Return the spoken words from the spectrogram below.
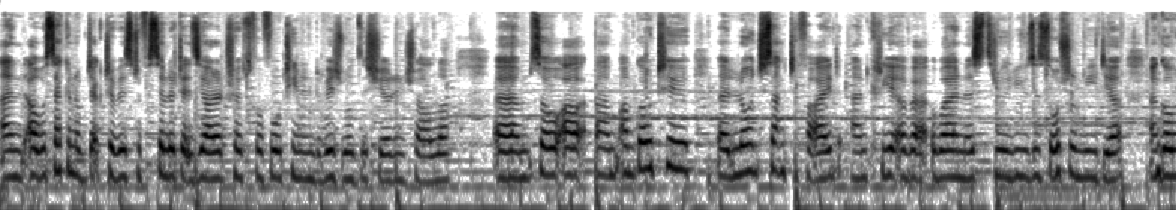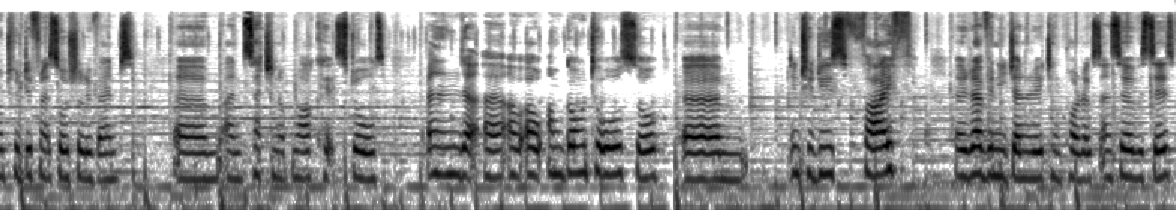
and our second objective is to facilitate ziyarah trips for 14 individuals this year, inshallah. Um, so uh, um, I'm going to uh, launch Sanctified and create awareness through using social media and going to different social events um, and setting up market stalls. And uh, I, I'm going to also um, introduce five uh, revenue generating products and services.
